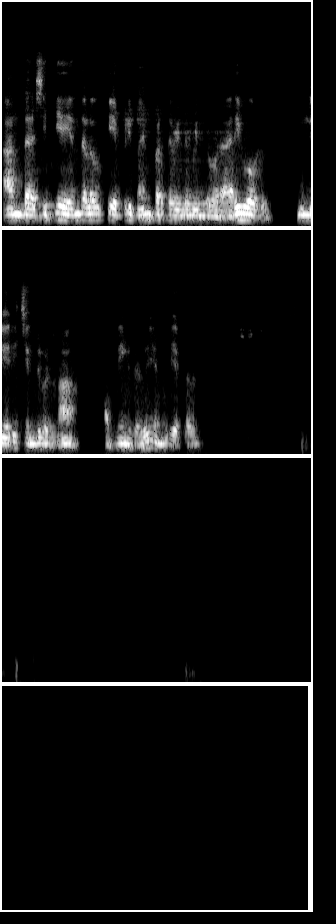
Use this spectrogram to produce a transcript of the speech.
அந்த சித்தியை எந்த அளவுக்கு எப்படி பயன்படுத்த வேண்டும் என்ற ஒரு அறிவோடு முன்னேறி சென்று விடலாம் அப்படிங்கிறது என்னுடைய கருத்து.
